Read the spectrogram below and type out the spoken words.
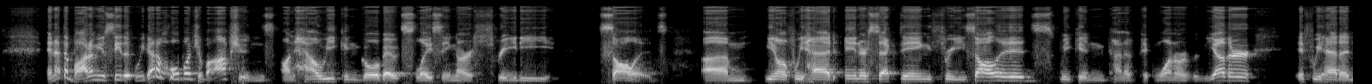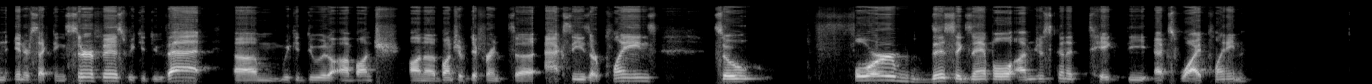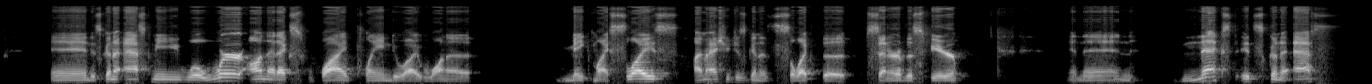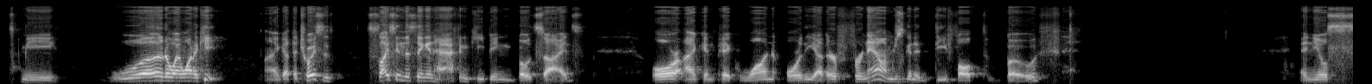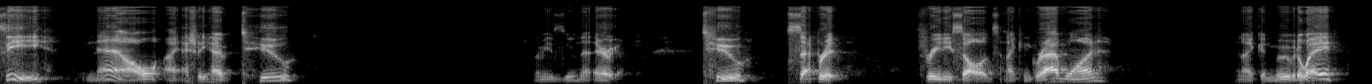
and at the bottom you'll see that we got a whole bunch of options on how we can go about slicing our 3D solids. Um, you know, if we had intersecting 3D solids, we can kind of pick one over the other. If we had an intersecting surface, we could do that. Um, we could do it a bunch on a bunch of different uh, axes or planes. So for this example, I'm just going to take the XY plane and it's going to ask me, well, where on that XY plane do I want to make my slice? I'm actually just going to select the center of the sphere. And then next, it's going to ask me, what do I want to keep? I got the choice of slicing this thing in half and keeping both sides, or I can pick one or the other. For now, I'm just going to default to both. And you'll see now I actually have two, let me zoom that, there we go, two separate 3D solids. And I can grab one and I can move it away.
